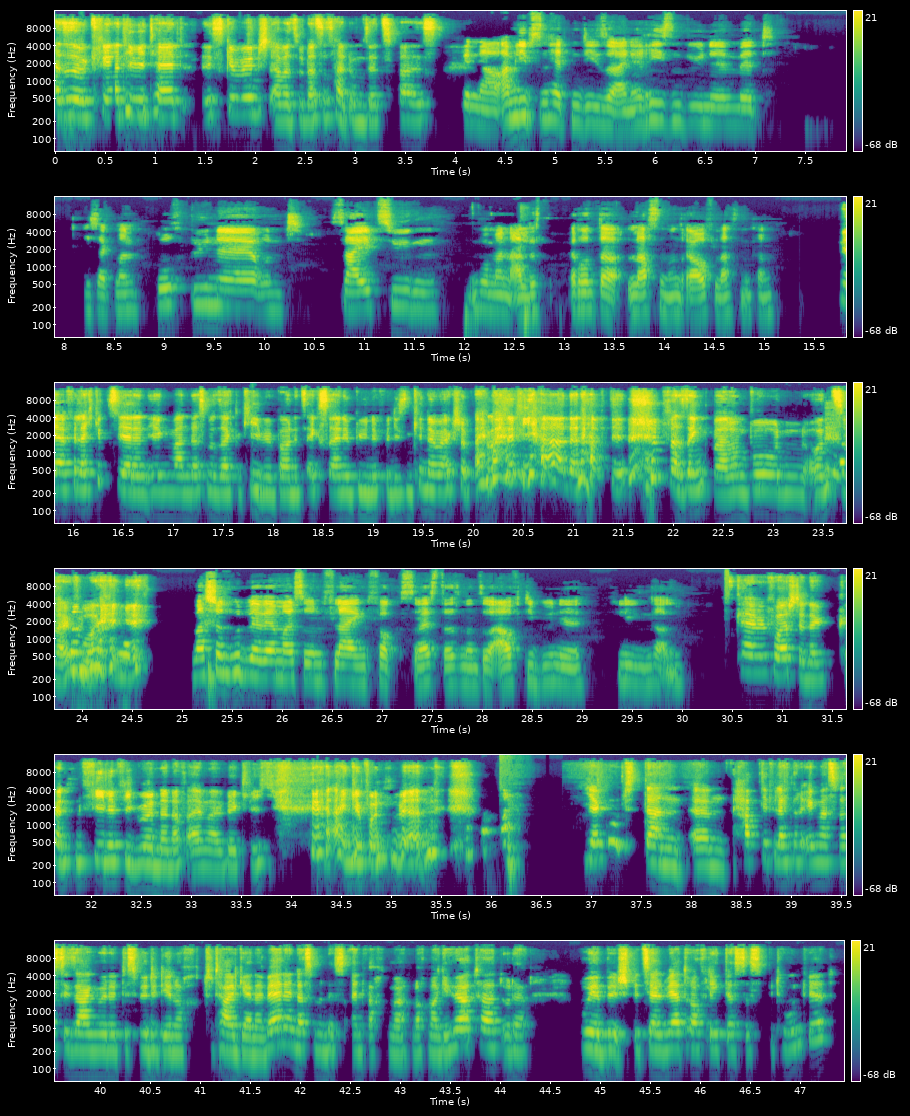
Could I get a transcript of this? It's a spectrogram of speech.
also Kreativität ist gewünscht, aber so, dass es halt umsetzbar ist. Genau, am liebsten hätten die so eine Riesenbühne mit, wie sagt man, Hochbühne und Seilzügen, wo man alles runterlassen und rauflassen kann. Ja, vielleicht gibt's ja dann irgendwann, dass man sagt, okay, wir bauen jetzt extra eine Bühne für diesen Kinderworkshop einmal im Jahr, dann habt ihr versenkbaren Boden und zwei Vorhänge. Was schon gut wäre, wäre mal so ein Flying Fox, weißt, dass man so auf die Bühne fliegen kann. Das kann ich mir vorstellen, da könnten viele Figuren dann auf einmal wirklich eingebunden werden. Ja gut, dann ähm, habt ihr vielleicht noch irgendwas, was ihr sagen würdet, das würdet ihr noch total gerne erwähnen, dass man das einfach mal, noch mal gehört hat oder wo ihr speziellen Wert drauf legt, dass das betont wird?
